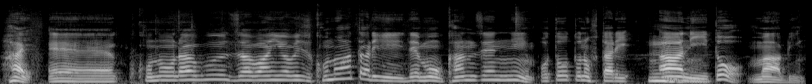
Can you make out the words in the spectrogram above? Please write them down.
はい、えーこの「ラブ・ザ・ワン・ヨー・ウィズ」この辺りでもう完全に弟の2人、アーニーとマービン、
